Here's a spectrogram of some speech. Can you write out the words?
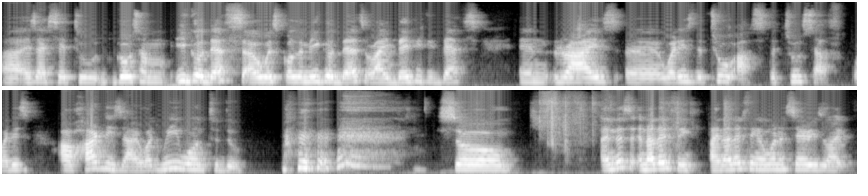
uh, as I said, to go some ego deaths. I always call them ego deaths or identity deaths and rise uh, what is the true us, the true self, what is our heart desire, what we want to do. so, and this another thing. Another thing I want to share is like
